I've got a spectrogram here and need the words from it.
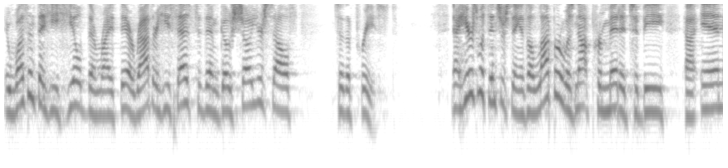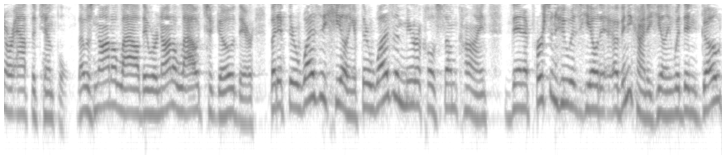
It wasn't that he healed them right there. Rather, he says to them, Go show yourself to the priest. Now, here's what's interesting: is a leper was not permitted to be uh, in or at the temple. That was not allowed. They were not allowed to go there. But if there was a healing, if there was a miracle of some kind, then a person who was healed of any kind of healing would then go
